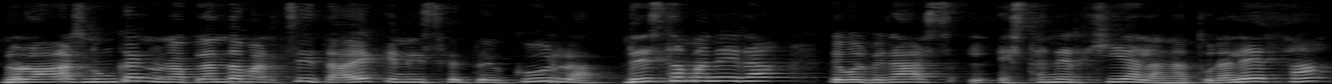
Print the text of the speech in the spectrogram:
No lo hagas nunca en una planta marchita, ¿eh? que ni se te ocurra. De esta manera devolverás esta energía a la naturaleza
